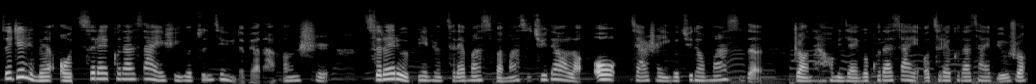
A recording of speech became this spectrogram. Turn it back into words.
所以这里面お連れください是一个尊敬语的表達方式，連れる变成連れます，把ます去掉了，お加上一个去掉ます的。状态后面加一个ください，おつれください。比如说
